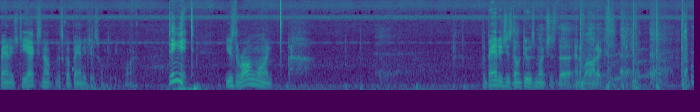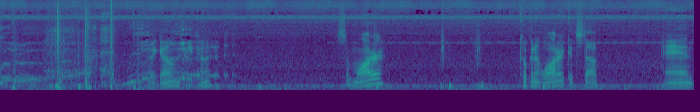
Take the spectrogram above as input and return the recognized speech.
Bandage TX. Nope. Let's go bandages. One, two, three. Dang it! Use the wrong one. The bandages don't do as much as the antibiotics. There we go. There we go. Some water coconut water, good stuff. And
